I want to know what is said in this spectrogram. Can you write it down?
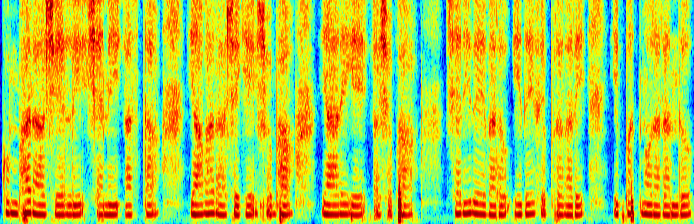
ಕುಂಭರಾಶಿಯಲ್ಲಿ ಶನಿ, ಅಸ್ತ. ಯಾವ ರಾಶಿಗೆ ಶುಭ? ಯಾರಿಗೆ ಅಶುಭ? ಶನಿದೇವರು ಇದೇ ಫೆಬ್ರವರಿ ಇಪ್ಪತ್ತ್ಮೂರರಂದು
